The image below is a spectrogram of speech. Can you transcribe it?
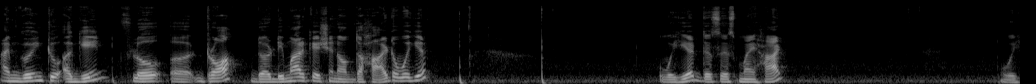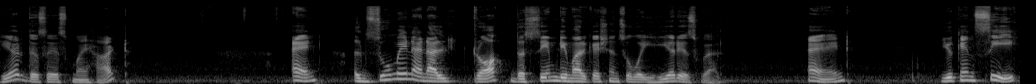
I'm going to again flow, uh, draw the demarcation of the heart over here. Over here, this is my heart. Over here, this is my heart. And I'll zoom in and I'll draw the same demarcations over here as well. And you can see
